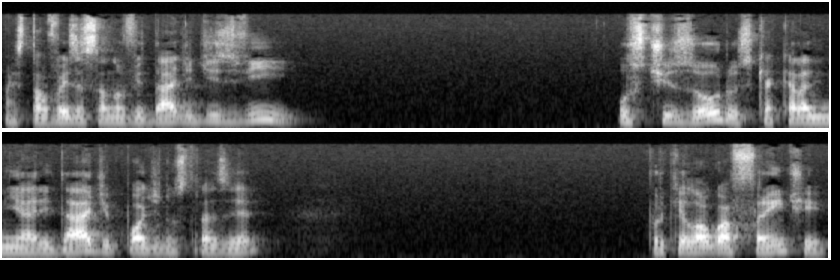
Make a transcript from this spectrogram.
Mas talvez essa novidade desvie os tesouros que aquela linearidade pode nos trazer, porque logo à frente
